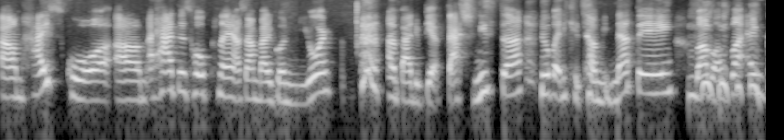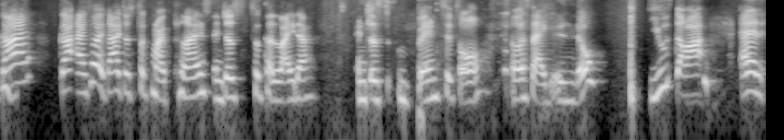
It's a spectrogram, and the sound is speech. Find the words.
um, high school, um, I had this whole plan. I was I'm about to go to New York. I'm about to be a fashionista. Nobody can tell me nothing. Blah blah blah. and God, God, I feel like God just took my plans and just took a lighter and just bent it all. I was like, nope. You thought and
